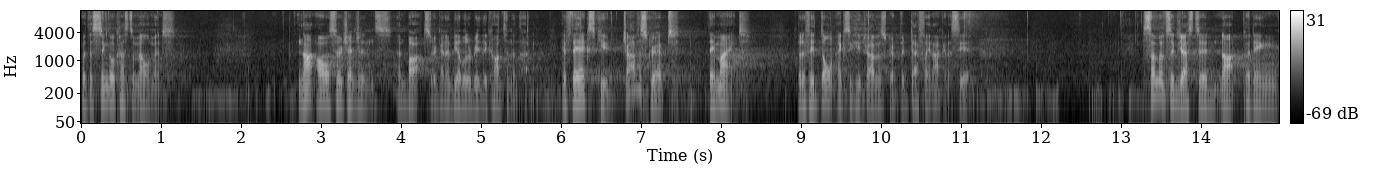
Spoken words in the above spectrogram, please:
with a single custom element, not all search engines and bots are going to be able to read the content of that. If they execute JavaScript, they might. But if they don't execute JavaScript, they're definitely not going to see it. Some have suggested not putting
